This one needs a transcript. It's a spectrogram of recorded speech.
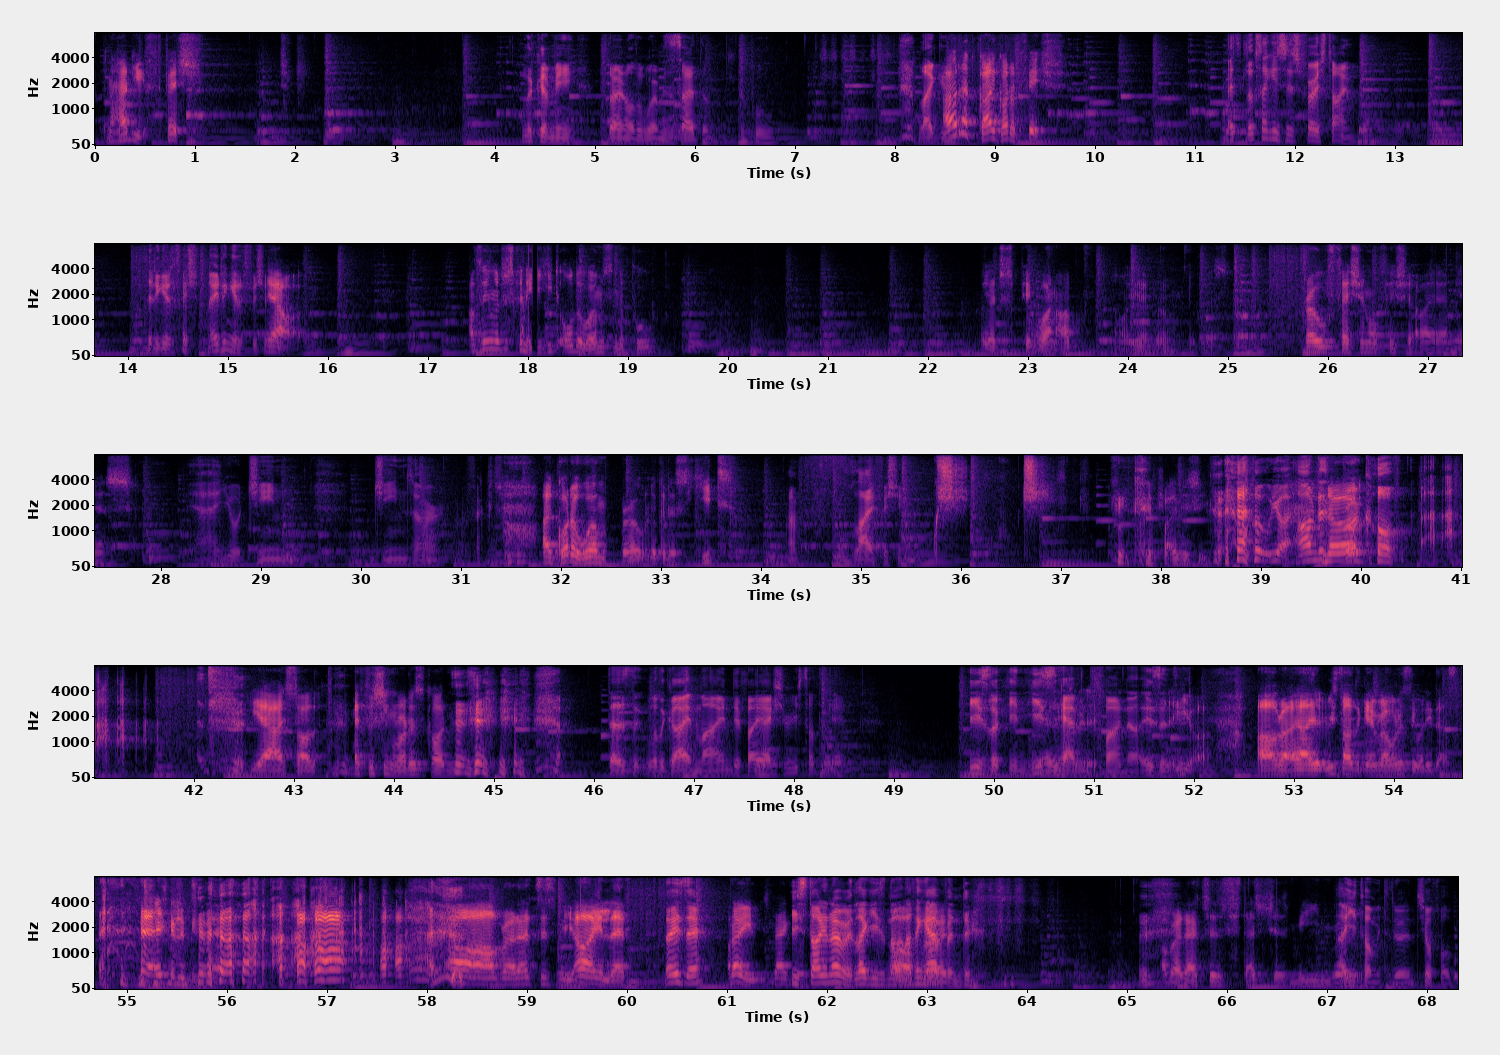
And how do you fish? Look at me throwing all the worms inside the, the pool. like How that guy got a fish? it looks like it's his first time. Did he get a fish? No, he didn't get a fish. Yeah. I think we're just gonna eat all the worms in the pool. Oh yeah, just pick one up. Oh yeah, bro. Look at this. Professional fisher I am, yes. Yeah, your gene genes are perfect. I got a worm, bro. Look at this. Heat. I'm fly fishing. Fly fishing. Your arm just No. broke off. Yeah, I saw that. My fishing rod is gone. Does the, will the guy mind if I actually restart the game? He's looking. He's Yeah, having it's- fun, uh, isn't he? Yeah. Alright, I restart the game. I want to see what he does. He's gonna be mad. oh, bro, that's just me. Oh, he left. No, he's there. No, he's back. He's starting over like he's not. Oh, nothing bro. happened. Oh, bro, that's just that's just mean, bro. Ah, you told me to do it. It's your fault.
